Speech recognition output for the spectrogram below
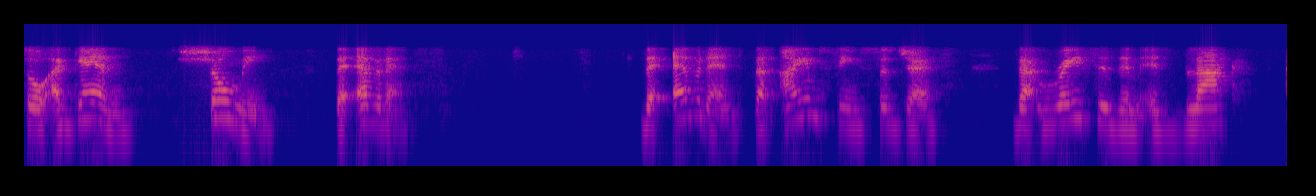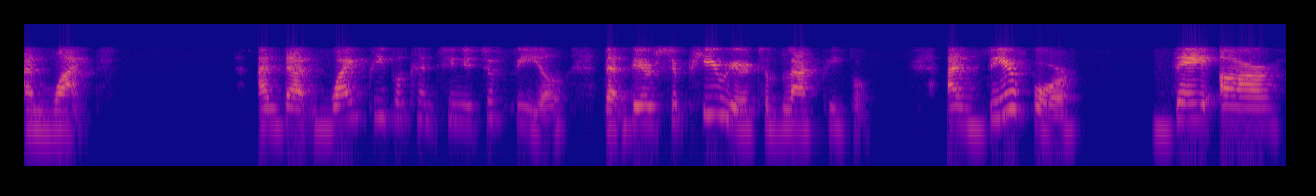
So, again, show me the evidence. The evidence that I am seeing suggests that racism is black and white, and that white people continue to feel that they're superior to black people, and therefore they are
